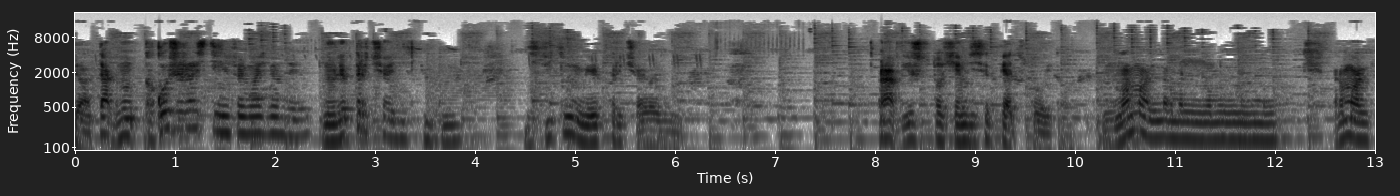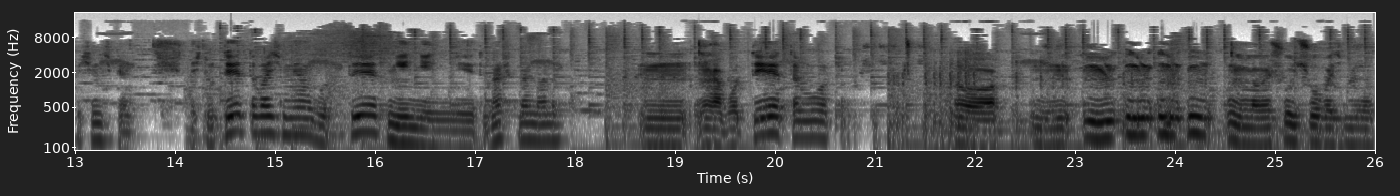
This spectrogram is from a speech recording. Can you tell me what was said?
Да, так, ну какой же растение возьмем, да? Ну электрочай, действительно. Действительно электрочай возьмем. А, видишь, 175 стоит. Нормально, нормально, нормально. Нормально, 175. Значит, вот это возьмем, вот это. Не-не-не, это нафиг нам надо. А вот это вот. А, что еще возьму?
